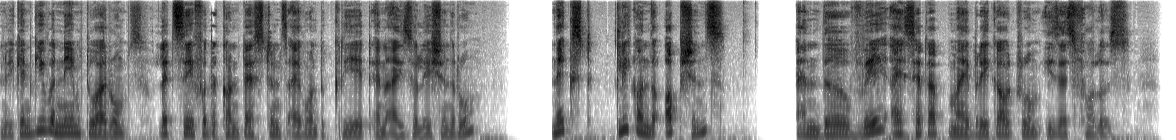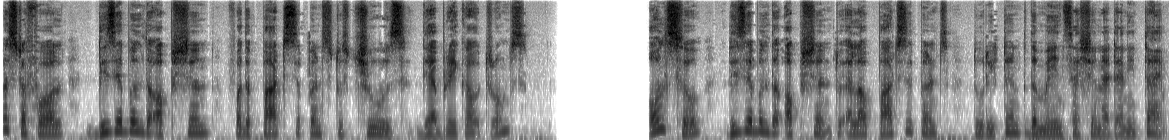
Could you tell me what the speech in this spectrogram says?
and we can give a name to our rooms. Let's say for the contestants, I want to create an isolation room. Next, click on the options and the way I set up my breakout room is as follows. First of all, disable the option for the participants to choose their breakout rooms. Also, disable the option to allow participants to return to the main session at any time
